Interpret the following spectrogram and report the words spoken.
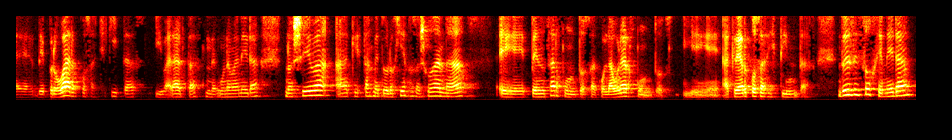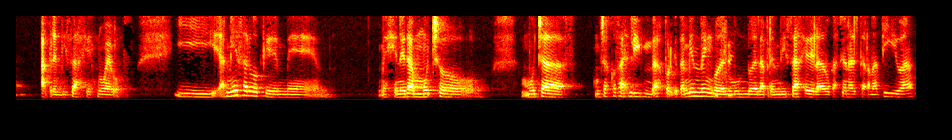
eh, de probar cosas chiquitas y baratas de alguna manera, nos lleva a que estas metodologías nos ayudan a eh, pensar juntos, a colaborar juntos y a crear cosas distintas. Entonces eso genera aprendizajes nuevos. Y a mí es algo que me, me genera mucho, muchas, muchas cosas lindas, porque también vengo del mundo del aprendizaje de la educación alternativa,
